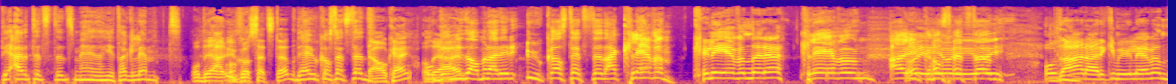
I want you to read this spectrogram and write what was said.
det er et tettsted som jeg hit har glemt. Og det er ukas tettsted? Det er ukas tettsted. Ja, ok. Og Og, det, er- mine damer og herrer, ukas tettsted er Kleven! Kleven, dere! Kleven Oi, oi. Og Der er ikke mye leven.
